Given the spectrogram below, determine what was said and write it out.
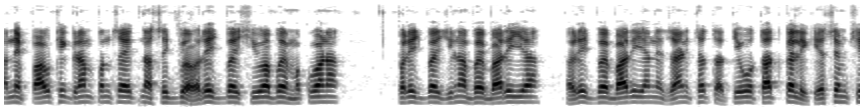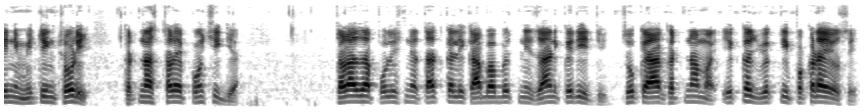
અને પાવઠી ગ્રામ પંચાયતના સભ્ય હરેશભાઈ શિવાભાઈ મકવાણા, પરેશભાઈ જીણાભાઈ બારૈયા, હરેશભાઈ બારૈયાને જાણ થતાં તેઓ તાત્કાલિક એસએમસીની મિટિંગ છોડી ઘટના સ્થળે પહોંચી ગયા. તળાજા પોલીસને તાત્કાલિક આ બાબતની જાણ કરી હતી. જોકે આ ઘટનામાં એક જ વ્યક્તિ પકડાયો છે.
